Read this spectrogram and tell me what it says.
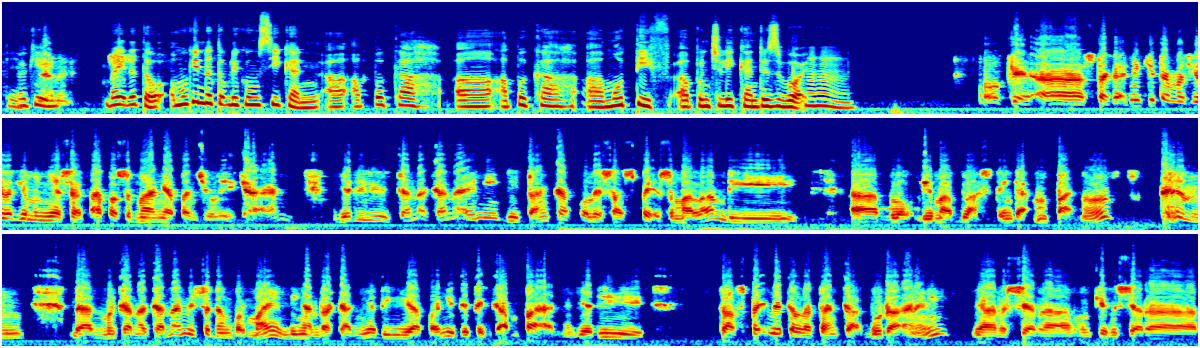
Okey. Okey. Okay. Baik Datuk, mungkin Datuk boleh kongsikan uh, apakah uh, apakah uh, motif uh, penculikan tersebut? Mhm. Okey, uh, setakat ini kita masih lagi menyiasat apa sebenarnya penculikan. Jadi kanak-kanak ini ditangkap oleh suspek semalam di uh, blok 15 tingkat 4 tu. dan kanak-kanak ini sedang bermain dengan rakannya di apa ni di tingkat 4. Jadi suspek ini telah tangkap budak ini yang secara mungkin secara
